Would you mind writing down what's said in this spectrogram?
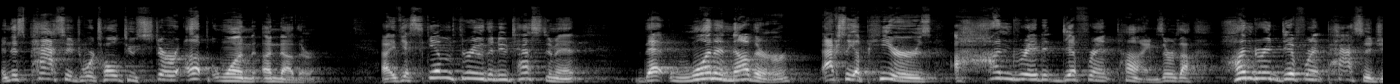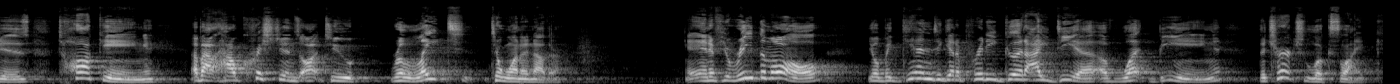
In this passage, we're told to stir up one another. Uh, if you skim through the New Testament, that one another actually appears a hundred different times. There's a hundred different passages talking about how Christians ought to relate to one another. And if you read them all, you'll begin to get a pretty good idea of what being the church looks like.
